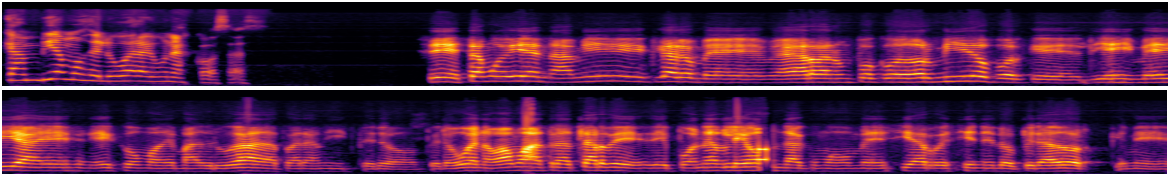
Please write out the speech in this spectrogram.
cambiamos de lugar algunas cosas. Sí, está muy bien. A mí, claro, me, agarran un poco dormido porque 10 y media es, como de madrugada para mí. Pero, pero bueno, vamos a tratar de, ponerle onda, como me decía recién el operador, que me,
